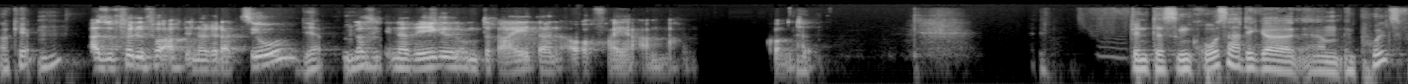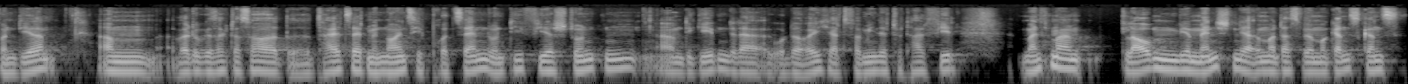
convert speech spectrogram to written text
Okay. Mhm. Also Viertel vor acht in der Redaktion. Ja. Und dass ich in der Regel um drei dann auch Feierabend machen konnte. Ja finde das ein großartiger ähm, Impuls von dir, ähm, weil du gesagt hast, oh, Teilzeit mit 90 Prozent und die vier Stunden, ähm, die geben dir da oder euch als Familie total viel. Manchmal glauben wir Menschen ja immer, dass wir immer ganz, ganz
